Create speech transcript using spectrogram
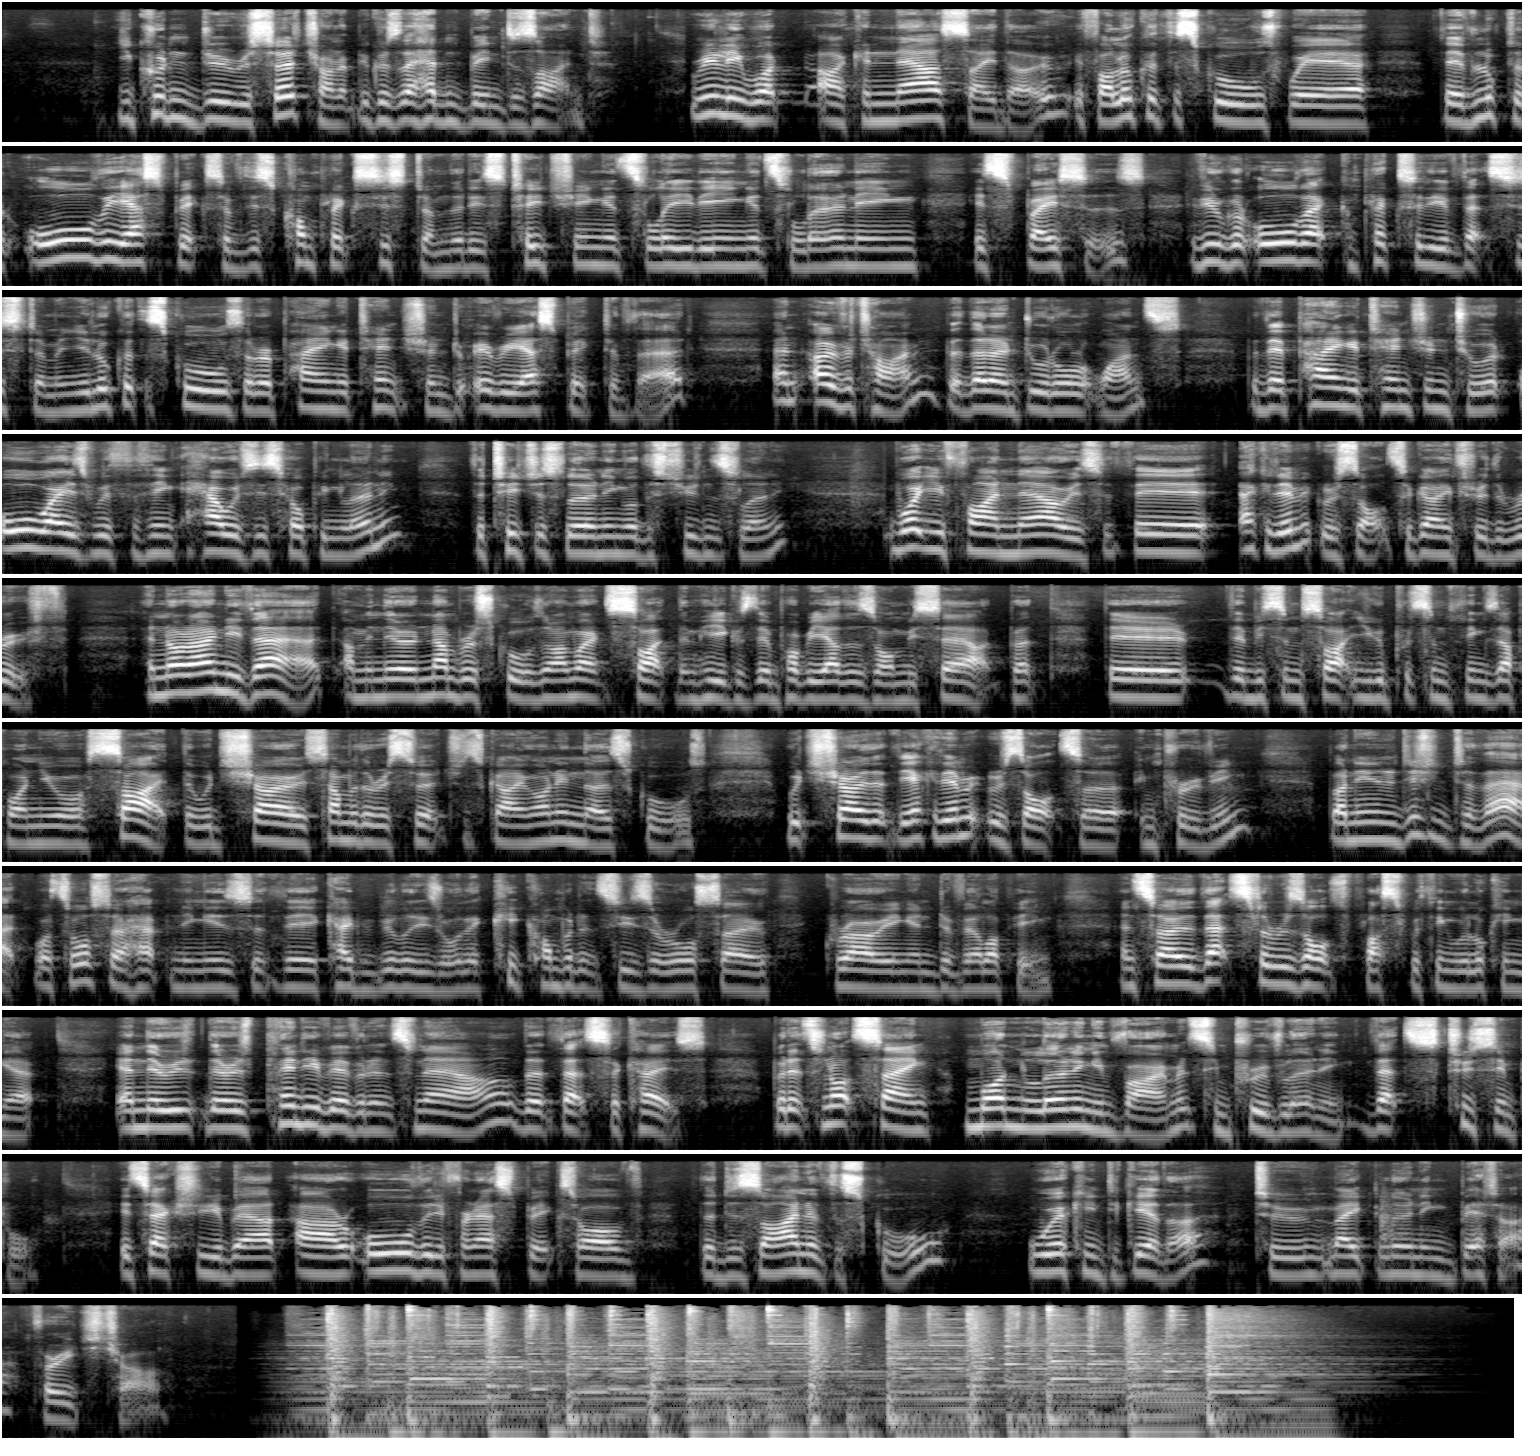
you couldn't do research on it because they hadn't been designed. Really, what I can now say though, if I look at the schools where they've looked at all the aspects of this complex system that is teaching, it's leading, it's learning, its spaces, if you look at all that complexity of that system and you look at the schools that are paying attention to every aspect of that, and over time, but they don't do it all at once, but they're paying attention to it always with the thing, how is this helping learning, the teacher's learning or the student's learning? What you find now is that their academic results are going through the roof. And not only that, I mean, there are a number of schools, and I won't cite them here because there are probably others I'll miss out, but there, there'll be some site, you could put some things up on your site that would show some of the research that's going on in those schools, which show that the academic results are improving. But in addition to that, what's also happening is that their capabilities or their key competencies are also growing and developing. And so that's the results plus thing we're looking at. And there is, there is plenty of evidence now that that's the case. But it's not saying modern learning environments improve learning. That's too simple. It's actually about are all the different aspects of the design of the school working together to make learning better for each child.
